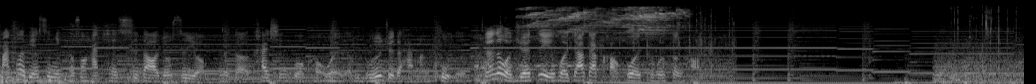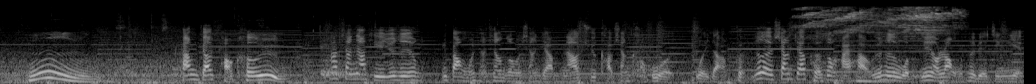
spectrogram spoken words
蛮特别。是你可颂还可以吃到，就是有那个开心果口味的，我就觉得还蛮酷的。但是我觉得自己回家再烤过一次会更好。嗯，香蕉巧克力那香蕉其实就是一般我们想象中的香蕉，然后去烤箱烤过的味道。可这个香蕉可颂还好，就是我没有让我特别惊艳。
